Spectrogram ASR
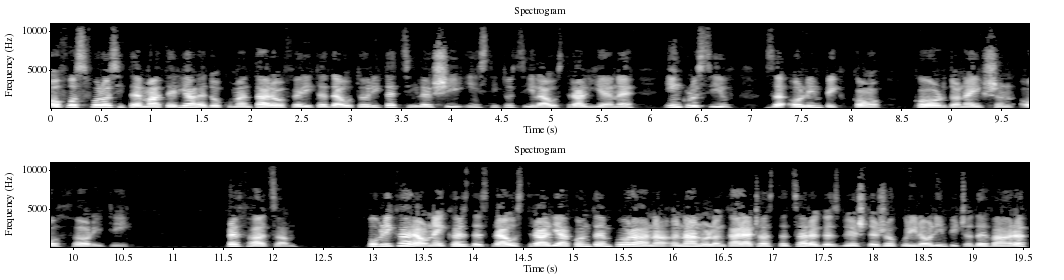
au fost folosite materiale documentare oferite de autoritățile și instituțiile australiene, inclusiv The Olympic Co Coordination Authority. Prefață Publicarea unei cărți despre Australia contemporană în anul în care această țară găzduiește Jocurile Olimpice de vară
